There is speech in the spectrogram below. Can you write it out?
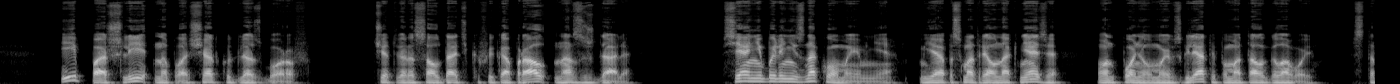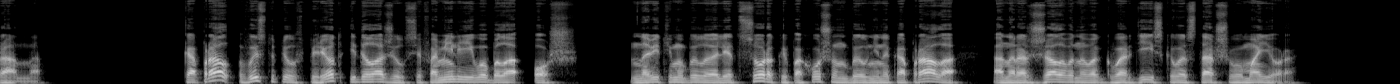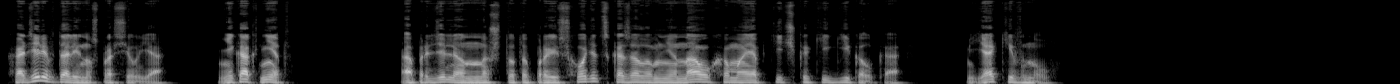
и пошли на площадку для сборов. Четверо солдатиков и капрал нас ждали. Все они были незнакомые мне. Я посмотрел на князя, он понял мой взгляд и помотал головой. Странно. Капрал выступил вперед и доложился. Фамилия его была Ош. На вид ему было лет сорок, и похож он был не на капрала, а на разжалованного гвардейского старшего майора. «Ходили в долину?» — спросил я. «Никак нет». «Определенно что-то происходит», — сказала мне на ухо моя птичка-кигикалка. Я кивнул.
